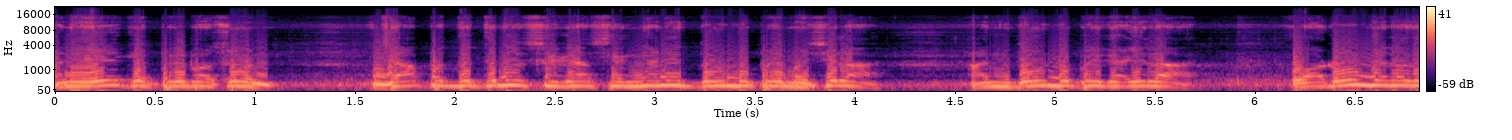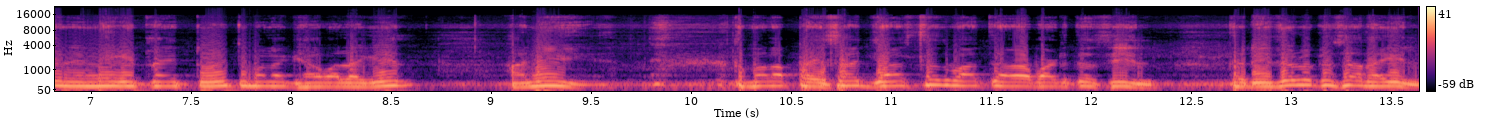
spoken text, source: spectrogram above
आणि एक एप्रिलपासून ज्या पद्धतीने सगळ्या संघाने दोन रुपये म्हशीला आणि दोन रुपये गाईला वाढवून देण्याचा निर्णय घेतला आहे तोही तुम्हाला घ्यावा लागेल. आणि तुम्हाला पैसा जास्तच वाट वाढत असेल तर रिझर्व कसा राहील?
